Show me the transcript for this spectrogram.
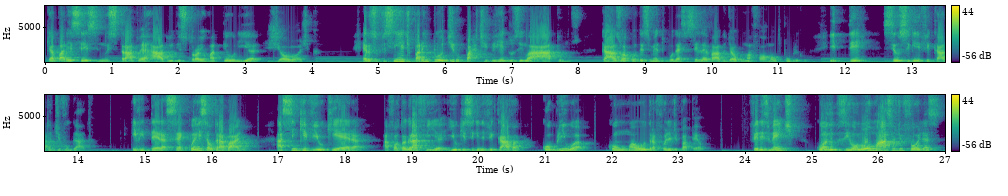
que aparecesse no extrato errado e destrói uma teoria geológica. Era suficiente para implodir o partido e reduzi-lo a átomos, caso o acontecimento pudesse ser levado de alguma forma ao público e ter seu significado divulgado. Ele dera sequência ao trabalho. Assim que viu que era a fotografia e o que significava, cobriu-a com uma outra folha de papel. Felizmente, quando desenrolou o maço de folhas,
